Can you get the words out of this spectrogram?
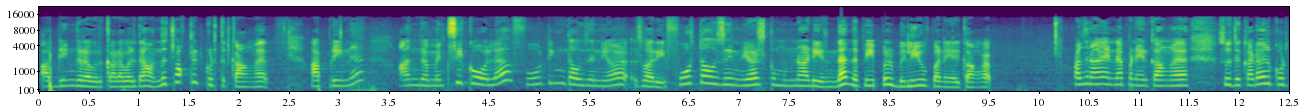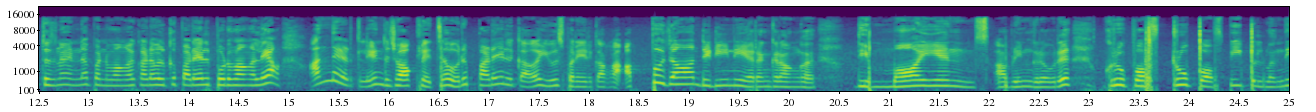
அப்படிங்கிற ஒரு கடவுள் தான் வந்து சாக்லேட் கொடுத்துருக்காங்க அப்படின்னு அந்த மெக்சிகோவில் fourteen thousand year sorry four thousand இயர்ஸ்க்கு முன்னாடி இருந்த அந்த பீப்புள் பிலீவ் பண்ணியிருக்காங்க. அதனால என்ன பண்ணியிருக்காங்க ஸோ இது கடவுள் கொடுத்ததுன்னா என்ன பண்ணுவாங்க? கடவுளுக்கு படையல் போடுவாங்க இல்லையா? அந்த இடத்துலையும் இந்த சாக்லேட்ஸை ஒரு படையலுக்காக யூஸ் பண்ணியிருக்காங்க அப்போ தான் திடீர்னு இறங்குறாங்க. தி மாயன்ஸ் அப்படிங்கிற ஒரு group of troop of people வந்து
